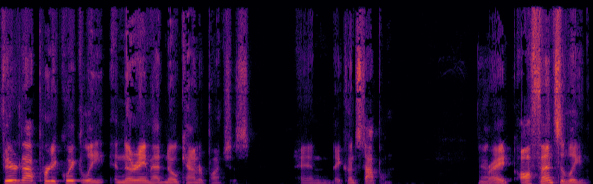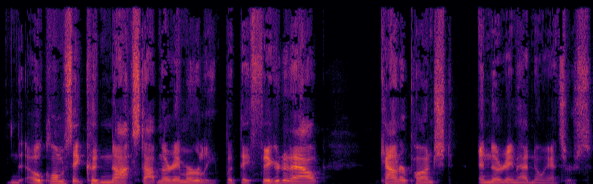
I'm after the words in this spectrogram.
figured it out pretty quickly, and Notre Dame had no counterpunches, and they couldn't stop them yeah. right? Offensively, Oklahoma State could not stop Notre Dame early, but they figured it out, counterpunched, and Notre Dame had no answers.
